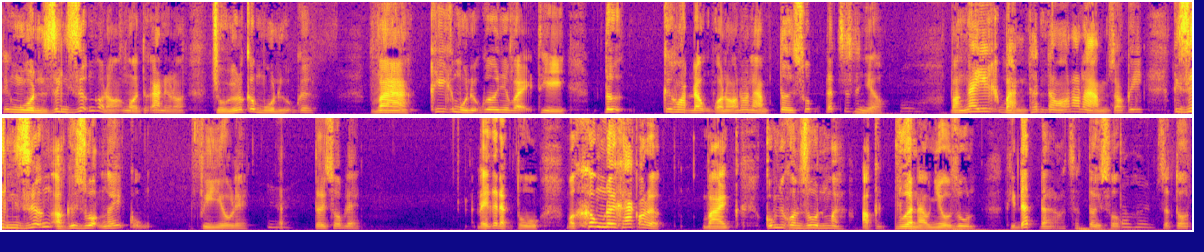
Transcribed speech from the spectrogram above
cái nguồn dinh dưỡng của nó nguồn thức ăn của nó chủ yếu là có nguồn hữu cơ. Và khi cái nguồn hữu cơ như vậy thì tự cái hoạt động của nó nó làm tơi xốp đất rất là nhiều. Và ngay bản thân nó nó làm cho cái cái dinh dưỡng ở cái ruộng ấy cũng phì yêu lên đất tơi xốp lên. Đấy cái đặc thù mà không nơi khác có được. Và cũng như con run mà ở cái vườn nào nhiều run thì đất đó sẽ tơi xốp rất tốt.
